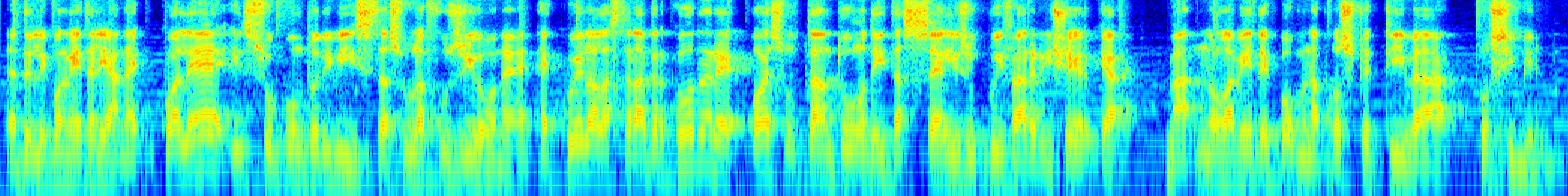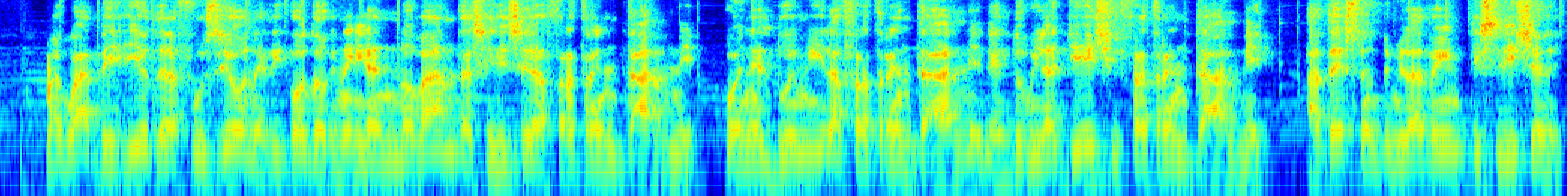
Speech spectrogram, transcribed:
eh, dell'economia italiana. Qual è il suo punto di vista sulla fusione? È quella la strada per correre o è soltanto uno dei tasselli su cui fare ricerca, ma non la vede come una prospettiva possibile? Ma guardi, io della fusione ricordo che negli anni 90 si diceva fra 30 anni, poi nel 2000 fra 30 anni, nel 2010 fra 30 anni, adesso nel 2020 si dice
